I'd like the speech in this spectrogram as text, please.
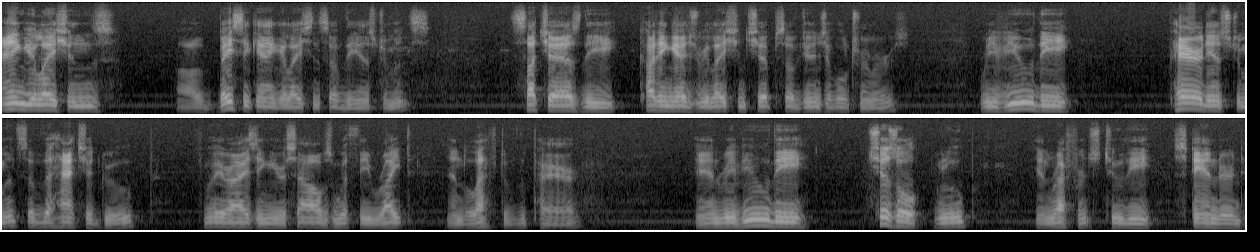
angulations, uh, basic angulations of the instruments, such as the cutting edge relationships of gingival trimmers, review the paired instruments of the hatchet group, familiarizing yourselves with the right and left of the pair, and review the chisel group in reference to the standard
